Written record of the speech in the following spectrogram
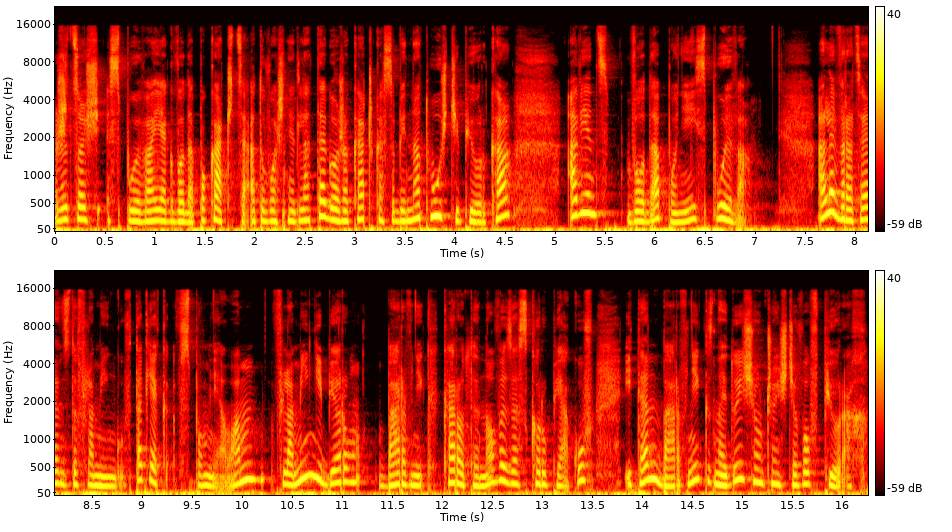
że coś spływa jak woda po kaczce, a to właśnie dlatego, że kaczka sobie natłuści piórka, a więc woda po niej spływa. Ale wracając do flamingów, tak jak wspomniałam, flamingi biorą barwnik karotenowy ze skorupiaków i ten barwnik znajduje się częściowo w piórach.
